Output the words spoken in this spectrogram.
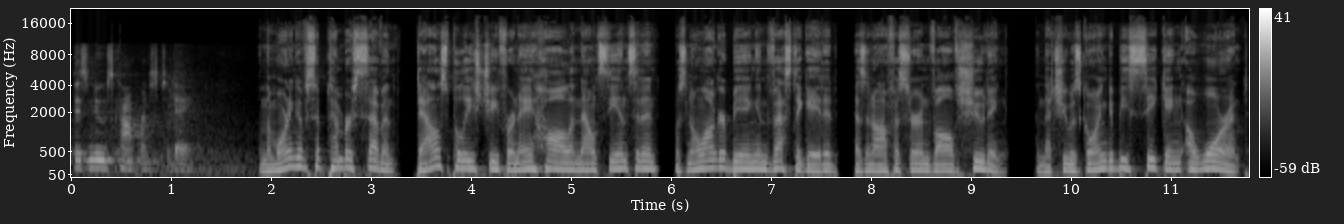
this news conference today. On the morning of September 7th, Dallas Police Chief Renee Hall announced the incident was no longer being investigated as an officer involved shooting and that she was going to be seeking a warrant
